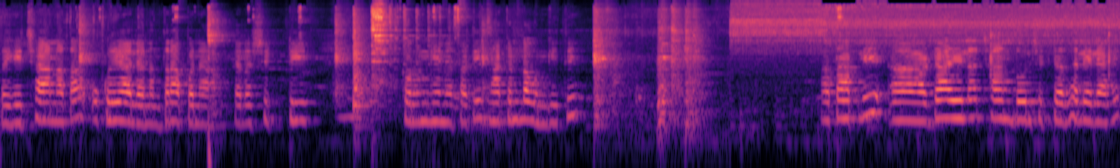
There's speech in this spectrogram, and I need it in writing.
तर हे छान आता उकळी आल्यानंतर आपण त्याला शिट्टी करून घेण्यासाठी झाकण लावून घेते. आता आपली डाळीला छान दोन शिट्ट्या झालेल्या आहेत.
